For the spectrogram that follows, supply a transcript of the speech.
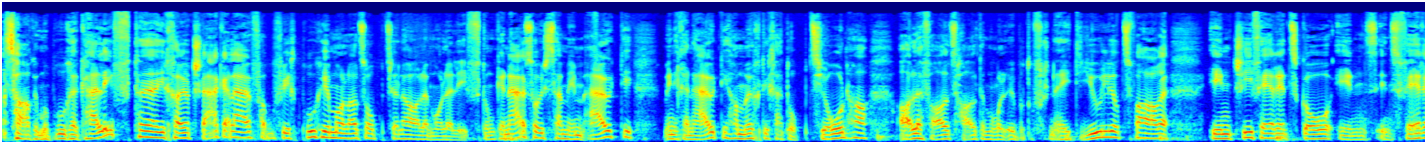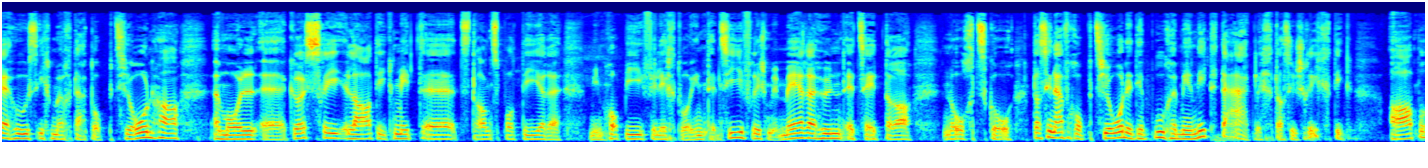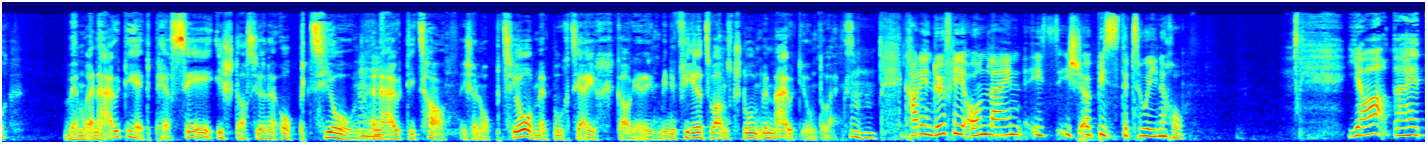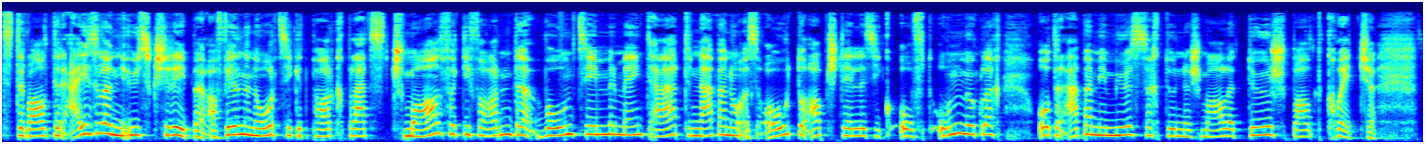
sagen, wir brauchen keinen Lift. Ich kann ja die Stege laufen, aber vielleicht brauche ich mal als Optionale mal einen Lift. Und genau so ist es auch mit dem Auto. Wenn ich ein Auto habe, möchte ich auch die Option haben, allenfalls halt einmal über den verschneiten Julia zu fahren, in die Skiferien zu gehen, ins, ins Ferienhaus. Ich möchte auch die Option haben, einmal eine grössere Ladung mit äh, zu transportieren, meinem Hobby vielleicht, wo intensiver ist, mit mehreren Hunden etc. nachzugehen. Das sind einfach Optionen, die brauchen wir nicht täglich, das ist richtig. Aber wenn man ein Auto hat, per se ist das ja eine Option, mhm. ein Auto zu haben. Ist eine Option. Man braucht sie eigentlich gar nicht. Ich bin 24 Stunden mit dem Auto unterwegs. Mhm. Karin Röfli, online ist, ist etwas dazu reingekommen? Ja, da hat der Walter Eiselen uns geschrieben. An vielen Orten sind die Parkplätze zu schmal für die fahrenden Wohnzimmer, meint er. Daneben noch ein Auto abstellen sei oft unmöglich. Oder eben, man muss sich durch einen schmalen Türspalt quetschen.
